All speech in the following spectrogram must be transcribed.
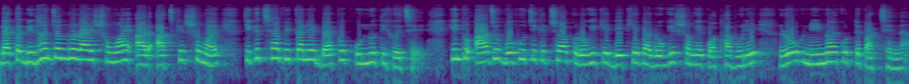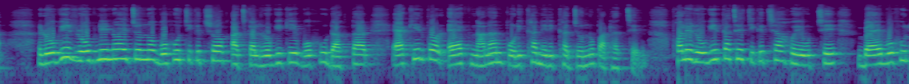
ডাক্তার বিধানচন্দ্র রায়ের সময় আর আজকের সময় চিকিৎসা বিজ্ঞানের ব্যাপক উন্নতি হয়েছে। কিন্তু আজও বহু চিকিৎসক রোগীকে দেখে বা রোগীর সঙ্গে কথা বলে রোগ নির্ণয় করতে পারছেন না। রোগীর রোগ নির্ণয়ের জন্য বহু চিকিৎসক আজকাল রোগীকে বহু ডাক্তার একের পর এক নানান পরীক্ষা নিরীক্ষার জন্য পাঠাচ্ছেন। ফলে রোগীর কাছে চিকিৎসা হয়ে উঠছে ব্যয়বহুল,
